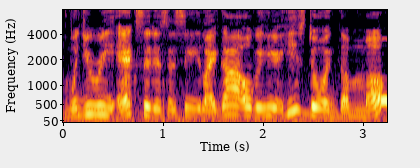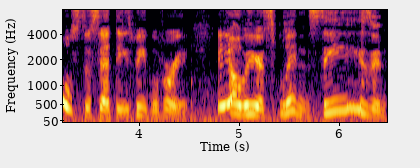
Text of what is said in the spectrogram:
when you read Exodus and see like God over here, he's doing the most to set these people free. He over here splitting seas and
